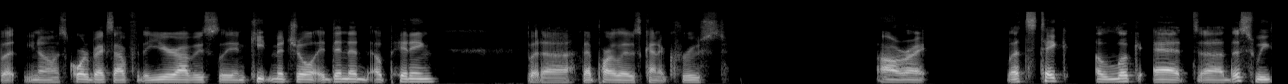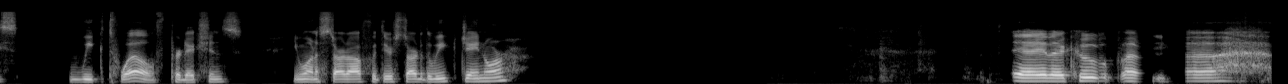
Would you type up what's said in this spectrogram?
but you know, his quarterback's out for the year, obviously. And Keaton Mitchell, it didn't end up hitting, but uh that parlay was kind of cruised. All right. Let's take a look at uh, this week's week 12 predictions. You want to start off with your start of the week, Jay Nor? Yeah, there, Coop. Uh, uh,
